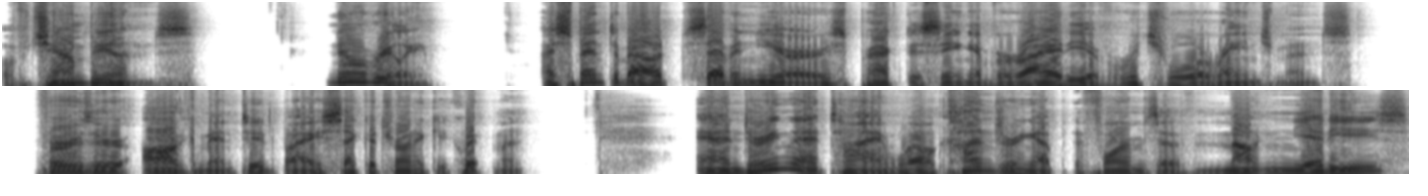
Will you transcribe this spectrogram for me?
of champions. No, really. I spent about seven years practicing a variety of ritual arrangements, further augmented by psychotronic equipment. And during that time, while conjuring up the forms of mountain yetis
